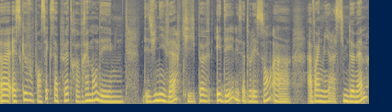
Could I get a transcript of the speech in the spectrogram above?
Euh, est-ce que vous pensez que ça peut être vraiment des, des univers qui peuvent aider les adolescents à avoir une meilleure estime d'eux-mêmes,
